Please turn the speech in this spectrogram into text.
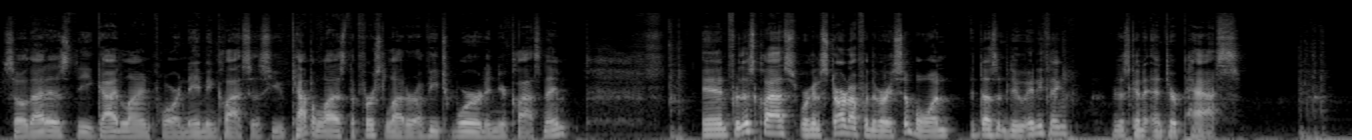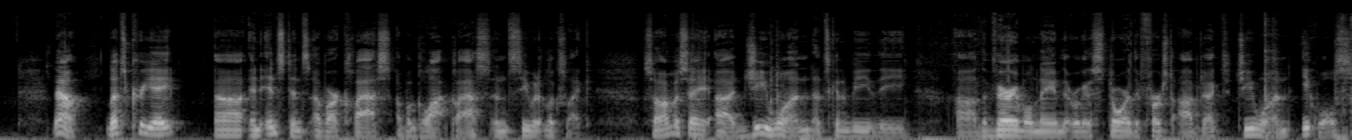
So that is the guideline for naming classes. You capitalize the first letter of each word in your class name. And for this class, we're going to start off with a very simple one. It doesn't do anything. We're just going to enter pass. Now, let's create uh, an instance of our class, of a glot class, and see what it looks like. So I'm going to say uh, G1, that's going to be the, uh, the variable name that we're going to store the first object, G1 equals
